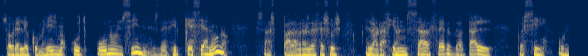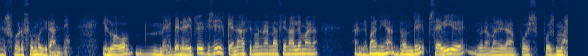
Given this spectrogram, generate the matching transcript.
sobre el ecumenismo, ut unum sin, es decir, que sean uno esas palabras de Jesús en la oración sacerdotal. Pues sí, un esfuerzo muy grande. Y luego Benedicto XVI, que nace en una nación alemana, Alemania, donde se vive de una manera pues, pues muy,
